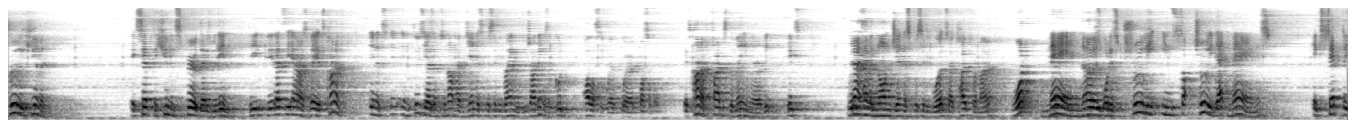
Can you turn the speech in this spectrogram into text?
truly human except the human spirit that is within? The, that's the NRSV. It's kind of in its enthusiasm to not have gender specific language, which I think is a good policy where, where possible. It's kind of fudged the meaning there a bit. It's we don't have a non-gender specific word, so cope for a moment. What man knows what is truly inside, truly that man's, except the,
